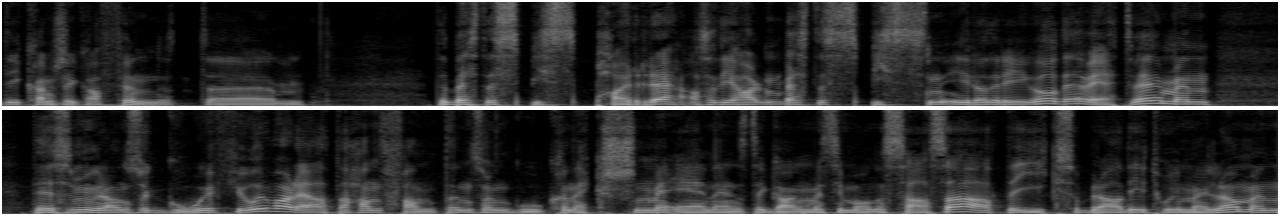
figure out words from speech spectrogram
de kanskje ikke har funnet det beste spissparet. Altså, de har den beste spissen i Rodrigo, det vet vi, men det som gjorde han så god i fjor, var det at han fant en sånn god connection med en eneste gang med Simone Sasa. At det gikk så bra de to imellom. Men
